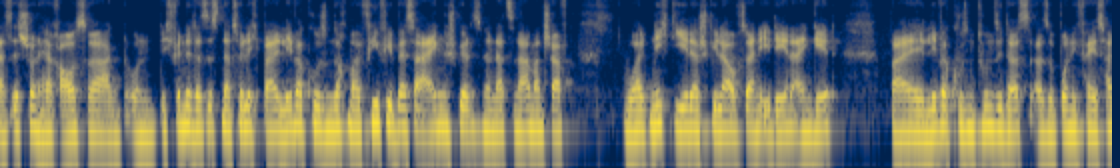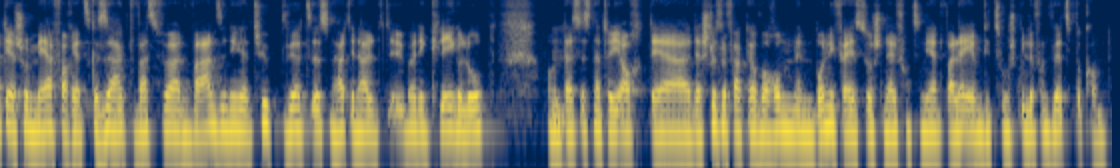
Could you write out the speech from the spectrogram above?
das ist schon herausragend. Und ich finde, das ist natürlich bei Leverkusen nochmal viel, viel besser eingespielt als in der Nationalmannschaft, wo halt nicht jeder Spieler auf seine Ideen eingeht. Bei Leverkusen tun sie das. Also Boniface hat ja schon mehrfach jetzt gesagt, was für ein wahnsinniger Typ Wirtz ist und hat ihn halt über den Klee gelobt. Und mhm. das ist natürlich auch der, der Schlüsselfaktor, warum ein Boniface so schnell funktioniert, weil er eben die Zuspiele von Wirtz bekommt.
